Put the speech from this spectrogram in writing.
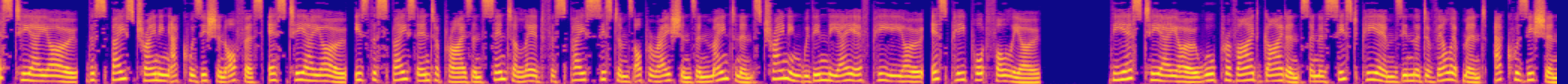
STAO, the Space Training Acquisition Office STAO, is the space enterprise and center led for space systems operations and maintenance training within the AFPEO, SP portfolio. The STAO will provide guidance and assist PMs in the development, acquisition,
